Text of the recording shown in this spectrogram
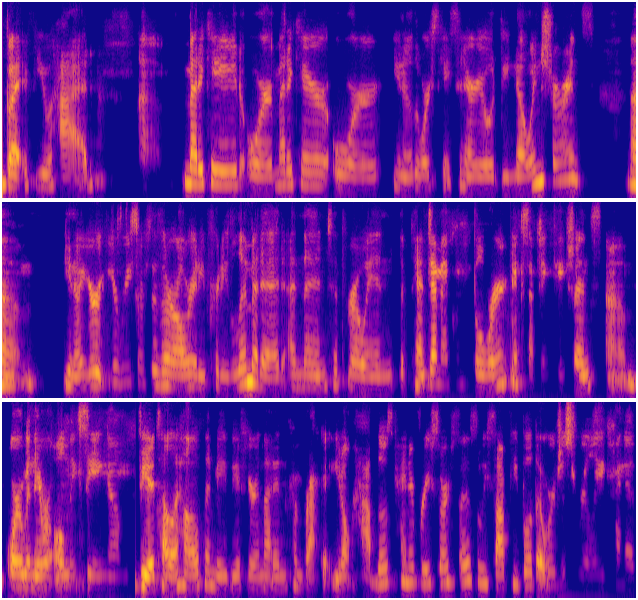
But if you had um, Medicaid or Medicare, or, you know, the worst case scenario would be no insurance, mm-hmm. um, you know your your resources are already pretty limited and then to throw in the pandemic when people weren't accepting patients um, or when they were only seeing them via telehealth and maybe if you're in that income bracket you don't have those kind of resources we saw people that were just really kind of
